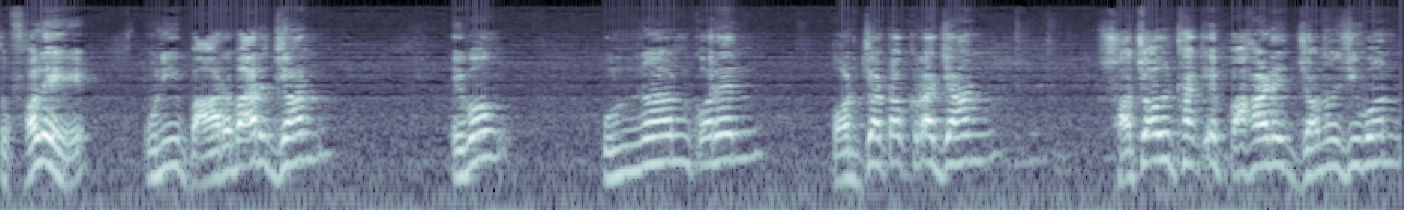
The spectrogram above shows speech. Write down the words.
তো ফলে উনি বারবার যান এবং উন্নয়ন করেন, পর্যটকরা যান, সচল থাকে পাহাড়ের জনজীবন,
